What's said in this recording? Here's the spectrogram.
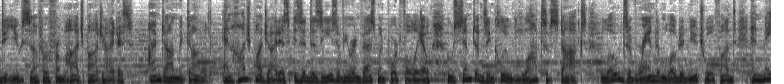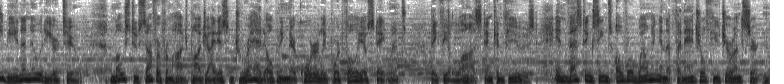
Do you suffer from hodgepodgeitis? I'm Don McDonald, and hodgepodgeitis is a disease of your investment portfolio whose symptoms include lots of stocks, loads of random loaded mutual funds, and maybe an annuity or two. Most who suffer from hodgepodgeitis dread opening their quarterly portfolio statements. They feel lost and confused. Investing seems overwhelming and the financial future uncertain.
